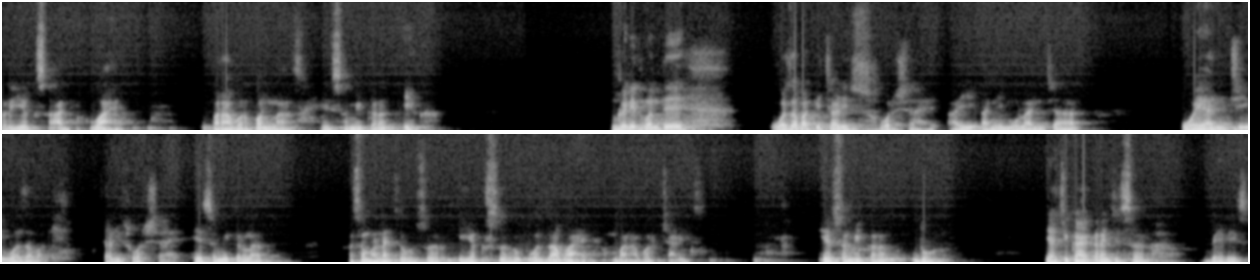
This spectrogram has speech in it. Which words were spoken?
तर यक्स अधिक वाय बराबर पन्नास हे समीकरण एक. गणित म्हणते वजाबाकी चाळीस वर्ष आहे. आई आणि मुलांच्या वयांची वजाबाकी चाळीस वर्ष आहे. हे समीकरणात असं म्हणायचं हो सर यक्स वजा वाय बराबर चाळीस. हे समीकरण दोन. याची काय करायची सर? बेरीज.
